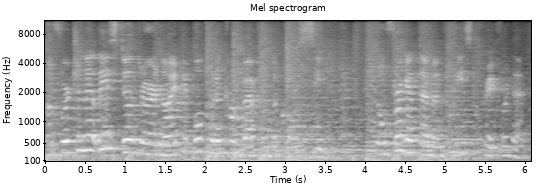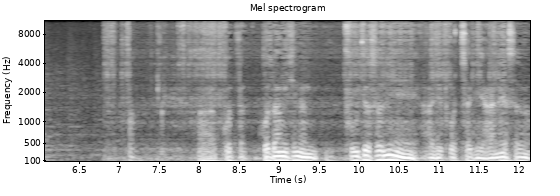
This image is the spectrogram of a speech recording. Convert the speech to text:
Unfortunately, still there are 9 people couldn't come back from the cold sea. Don't forget them and please pray for them. 아, 그, 그 당시는 부조선이 아직 도착이 안 해서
